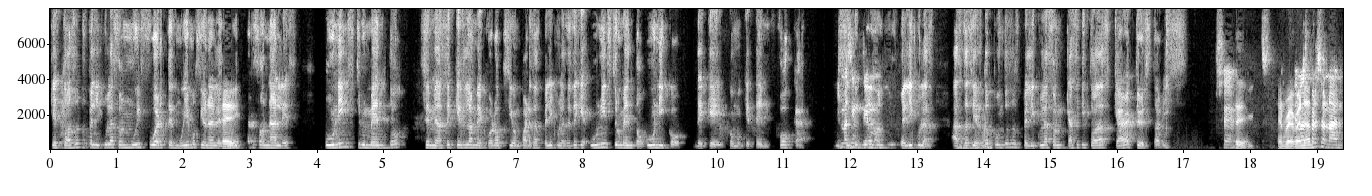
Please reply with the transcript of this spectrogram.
Que todas sus películas son muy fuertes, muy emocionales, Sí. muy personales. Un instrumento se me hace que es la mejor opción para esas películas. Es de que un instrumento único, de que como que te enfoca. Y Es más íntimo. son sus películas. Hasta cierto punto sus películas son casi todas character studies. Sí. Sí. En Es más Revenant, personal.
